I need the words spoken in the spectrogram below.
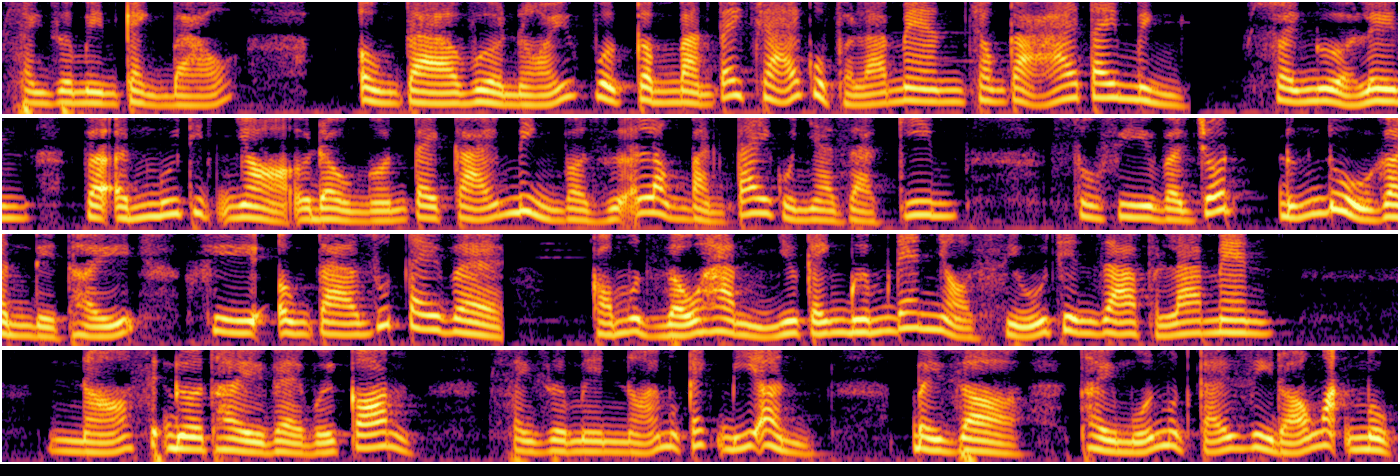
Saint Germain cảnh báo. Ông ta vừa nói vừa cầm bàn tay trái của Flamen trong cả hai tay mình, xoay ngửa lên và ấn mũi thịt nhỏ ở đầu ngón tay cái mình vào giữa lòng bàn tay của nhà giả kim. Sophie và George đứng đủ gần để thấy khi ông ta rút tay về, có một dấu hằn như cánh bướm đen nhỏ xíu trên da Flamen. Nó sẽ đưa thầy về với con, Saint Germain nói một cách bí ẩn. Bây giờ, thầy muốn một cái gì đó ngoạn mục,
